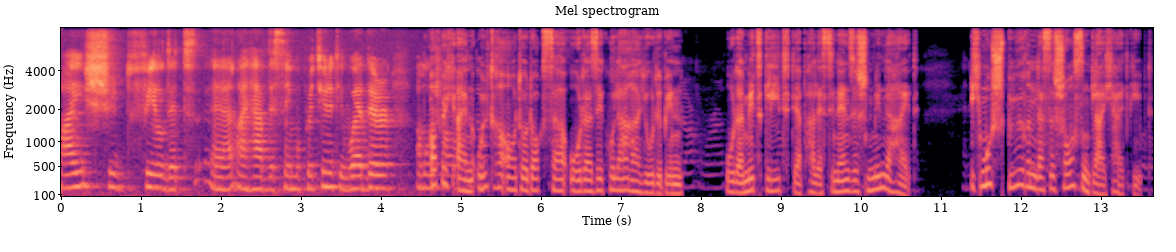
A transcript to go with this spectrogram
I should feel that uh, I have the same opportunity, whether ob ich ein ultraorthodoxer oder säkularer Jude bin oder Mitglied der palästinensischen Minderheit. Ich muss spüren, dass es Chancengleichheit gibt.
